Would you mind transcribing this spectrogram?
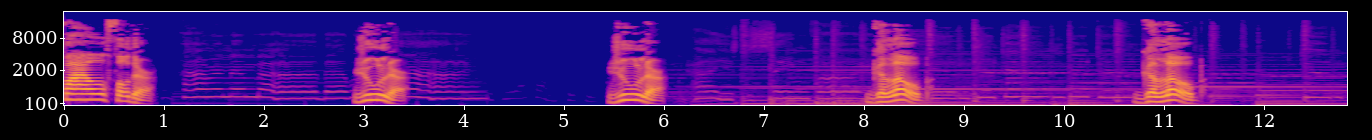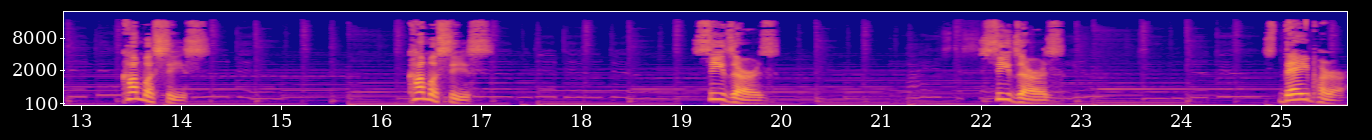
File folder. Ruler. Ruler. Globe. Globe. Compasses. Compasses. Scissors scissors stapler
